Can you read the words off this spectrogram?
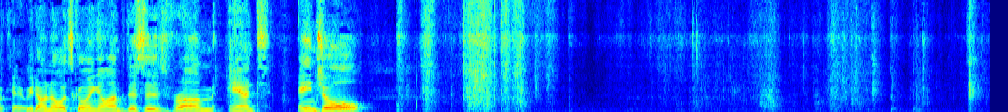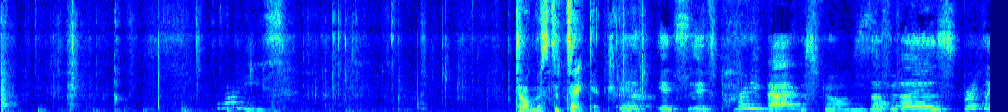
Okay, we don't know what's going on, but this is from Aunt Angel. What are these? Thomas the Tank Engine. It, it's it's party bags from Zephaniah's birthday,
